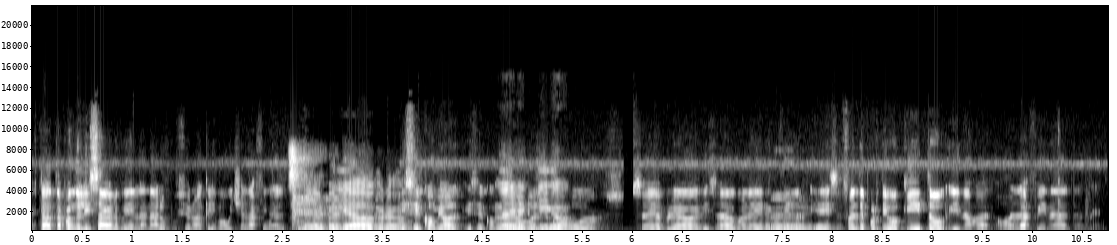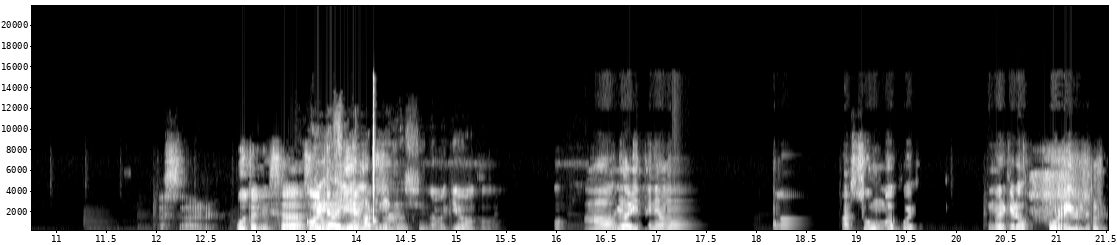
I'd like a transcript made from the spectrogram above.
Estaba tapando el Izaga, loco, y de la nada lo pusieron a Klimowicz en la final. Se había peleado, creo. Y se comió, y se comió La dos goles directiva. cojudos. Se había peleado el Izaga con la directiva. Y ahí se fue el Deportivo Quito y nos ganó en la final también. Pasar. Puta, Lizada. sí, si no me equivoco. No, y ahí teníamos a Zumba, pues. Un arquero horrible.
